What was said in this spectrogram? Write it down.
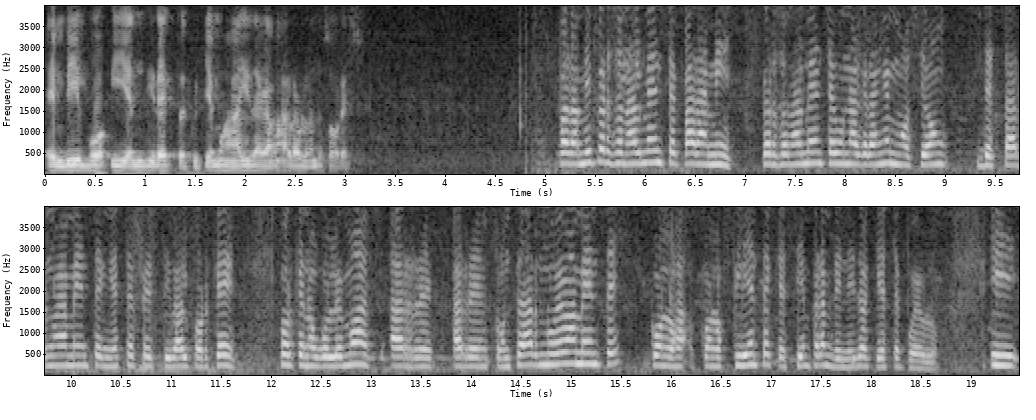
en vivo y en directo. Escuchemos a Aida Gamarra hablando sobre eso. Para mí personalmente, para mí personalmente es una gran emoción de estar nuevamente en este festival. ¿Por qué? Nos volvemos a, reencontrar nuevamente con los, clientes que siempre han venido aquí a este pueblo. Y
